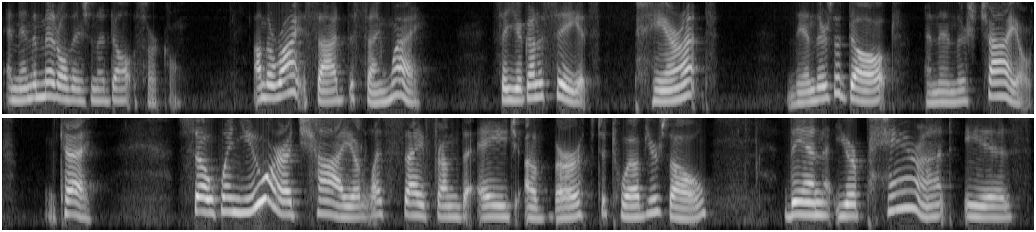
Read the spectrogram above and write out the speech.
and in the middle, there's an adult circle. On the right side, the same way. So you're going to see it's parent, then there's adult, and then there's child. Okay. So when you are a child, let's say from the age of birth to 12 years old, then your parent is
